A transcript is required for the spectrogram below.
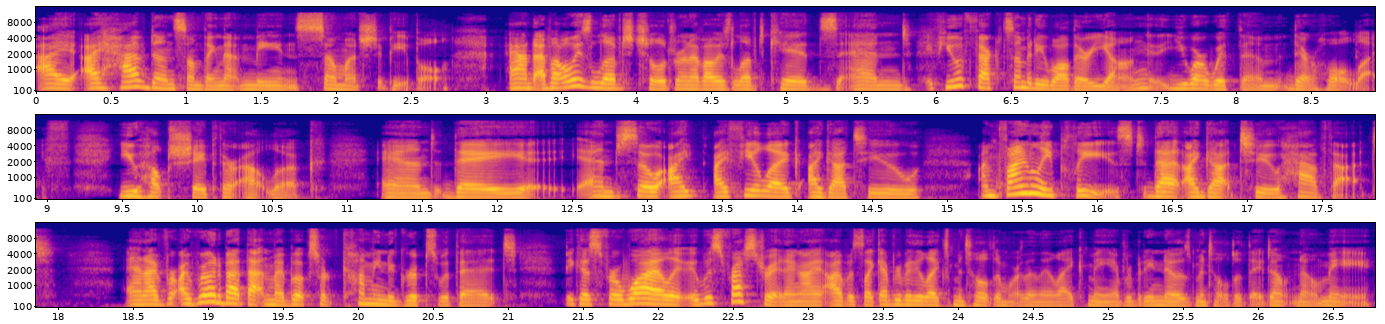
I, I have done something that means so much to people. And I've always loved children. I've always loved kids. And if you affect somebody while they're young, you are with them their whole life. You help shape their outlook. And they, and so I, I feel like I got to I'm finally pleased that I got to have that. And I've, i wrote about that in my book, sort of coming to grips with it, because for a while it, it was frustrating. I, I, was like, everybody likes Matilda more than they like me. Everybody knows Matilda, they don't know me.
